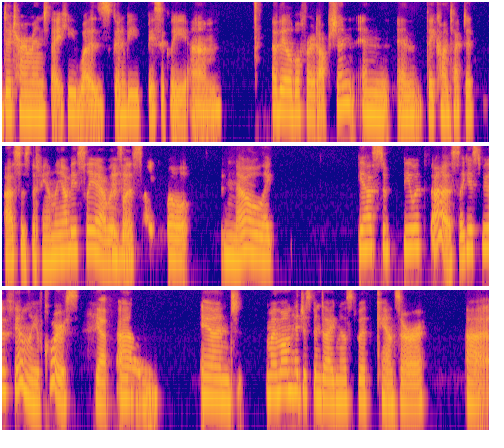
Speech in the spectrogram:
determined that he was going to be basically um, available for adoption, and and they contacted us as the family. Obviously, I was mm-hmm. like, well, no, like he has to be with us. Like he has to be with family, of course. Yep. Um, and my mom had just been diagnosed with cancer. Uh,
